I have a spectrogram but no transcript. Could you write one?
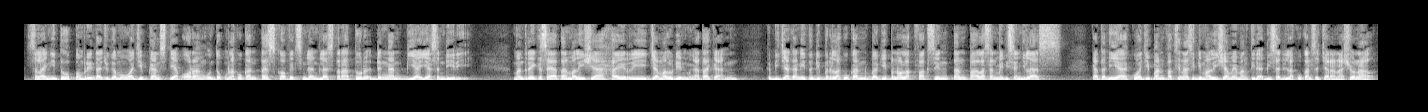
Selain itu, pemerintah juga mewajibkan setiap orang untuk melakukan tes COVID-19 teratur dengan biaya sendiri. Menteri Kesehatan Malaysia Hairi Jamaluddin mengatakan, kebijakan itu diberlakukan bagi penolak vaksin tanpa alasan medis yang jelas. Kata dia, kewajiban vaksinasi di Malaysia memang tidak bisa dilakukan secara nasional,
